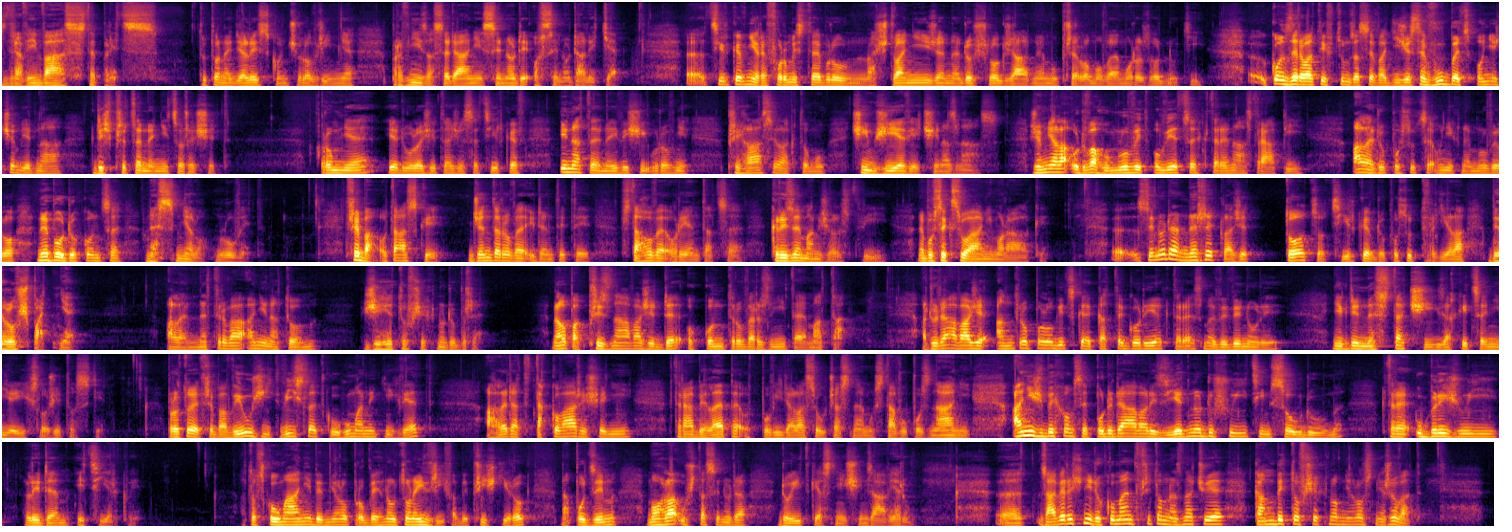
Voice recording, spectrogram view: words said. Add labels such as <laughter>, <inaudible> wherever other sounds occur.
Zdravím vás z Teplic. Tuto neděli skončilo v Římě první zasedání synody o synodalitě. Církevní reformisté budou naštvaní, že nedošlo k žádnému přelomovému rozhodnutí. Konzervativcům zase vadí, že se vůbec o něčem jedná, když přece není co řešit. Pro mě je důležité, že se církev i na té nejvyšší úrovni přihlásila k tomu, čím žije většina z nás. Že měla odvahu mluvit o věcech, které nás trápí, ale doposud se o nich nemluvilo, nebo dokonce nesmělo mluvit. Třeba otázky genderové identity, vztahové orientace, krize manželství nebo sexuální morálky. Synoda neřekla, že to, co církev doposud tvrdila, bylo špatně. Ale netrvá ani na tom, že je to všechno dobře. Naopak přiznává, že jde o kontroverzní témata. A dodává, že antropologické kategorie, které jsme vyvinuli, někdy nestačí k zachycení jejich složitosti. Proto je třeba využít výsledků humanitních věd a hledat taková řešení, která by lépe odpovídala současnému stavu poznání, aniž bychom se poddávali zjednodušujícím soudům, které ubližují lidem i církvi. A to zkoumání by mělo proběhnout co nejdřív, aby příští rok na podzim mohla už ta synoda dojít k jasnějším závěrům. E, závěrečný dokument přitom naznačuje, kam by to všechno mělo směřovat.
